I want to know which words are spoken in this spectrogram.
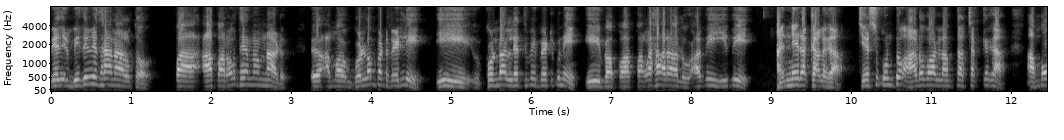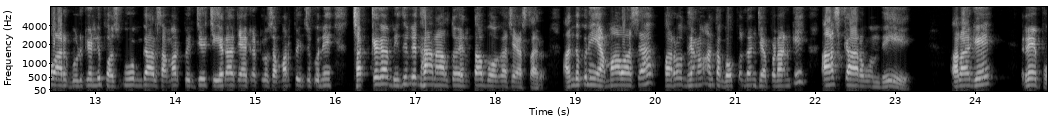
విధి విధి విధానాలతో ఆ పర్వదినం నాడు గుళ్ళం పట్టు వెళ్ళి ఈ కుండలు నెత్తిమి పెట్టుకుని ఈ పలహారాలు అవి ఇవి అన్ని రకాలుగా చేసుకుంటూ ఆడవాళ్ళంతా చక్కగా అమ్మవారి గుడికెళ్ళి పసుపు కుంకాలు సమర్పించి చీర జాకెట్లు సమర్పించుకుని చక్కగా విధి విధానాలతో ఎంతో బోగా చేస్తారు. అందుకని ఈ అమావాస్య పర్వదినం అంత గొప్పదని చెప్పడానికి ఆస్కారం ఉంది. అలాగే రేపు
